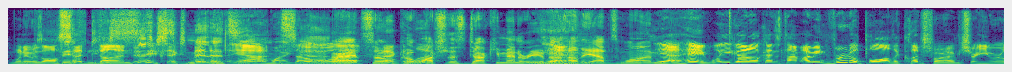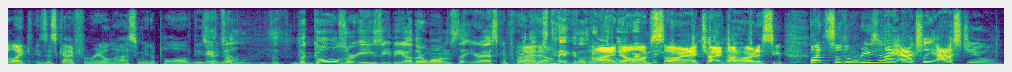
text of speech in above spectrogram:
when it was all said and done. 56 minutes. Yeah, Oh my so, god. uh, All right, so go watch this documentary about Yeah. how the Avs won. Yeah. Hey, well, you got all kinds of time. I mean, Rudo pulled all the clips for. It. I'm sure you were like, "Is this guy for real?" Asking me to pull all of these It's right a, now. the, the goals are easy. The other ones that you're asking for, I those know. take a little I bit know. of I'm work. sorry. I tried my hardest. But so the reason I actually asked you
